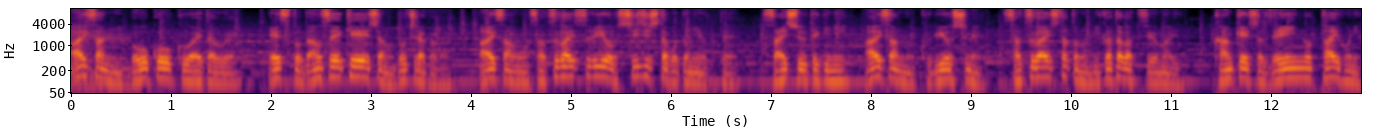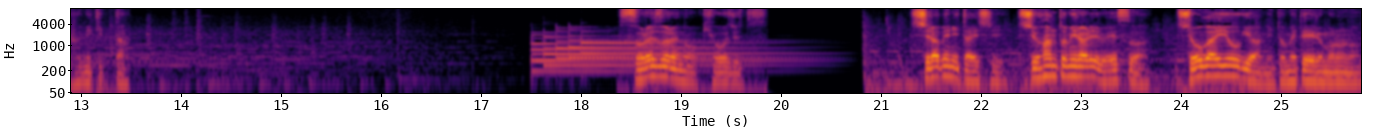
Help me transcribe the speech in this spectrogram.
愛さんに暴行を加えた上、S と男性経営者のどちらかが愛さんを殺害するよう指示したことによって、最終的に愛さんの首を絞め、殺害したとの見方が強まり、関係者全員の逮捕に踏み切った。それぞれの供述。調べに対し、主犯とみられる S は、傷害容疑は認めているものの、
